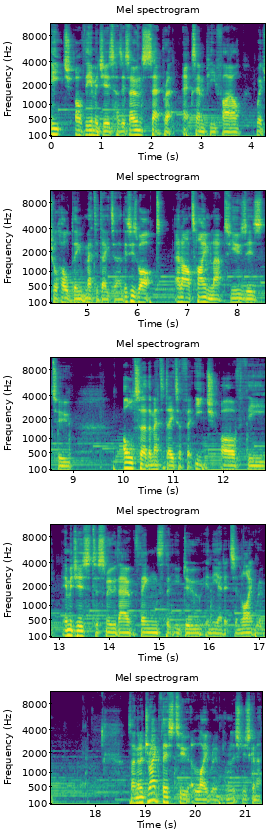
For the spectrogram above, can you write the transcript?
each of the images has its own separate XMP file which will hold the metadata. This is what LR Timelapse uses to alter the metadata for each of the images to smooth out things that you do in the edits in Lightroom. So I'm going to drag this to Lightroom. I'm literally just going to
